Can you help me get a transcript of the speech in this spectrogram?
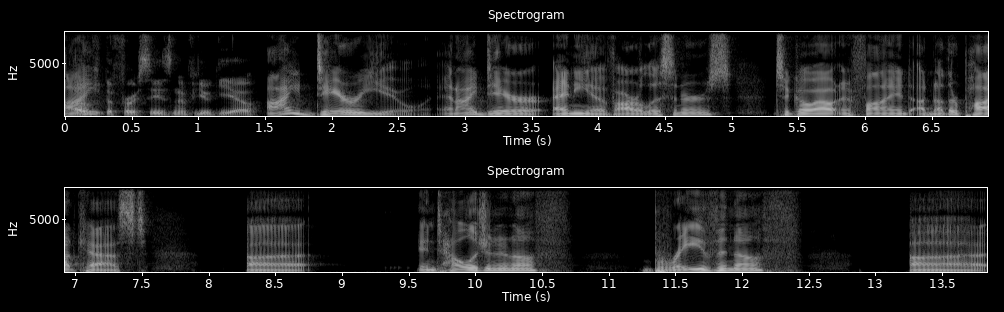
I- of the first season of Yu-Gi-Oh. I dare you, and I dare any of our listeners to go out and find another podcast uh, intelligent enough, brave enough, uh,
